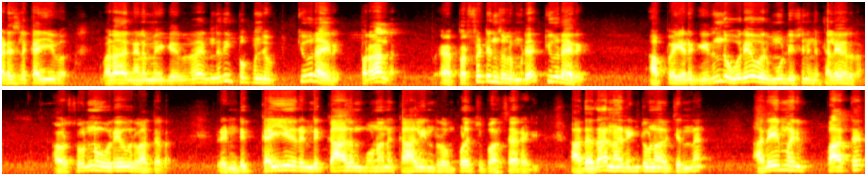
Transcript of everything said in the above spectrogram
கடைசியில் கை வராத நிலைமைக்கு தான் இருந்தது. இப்போ கொஞ்சம் க்யூர் ஆயிருக்கு பரவாயில்ல. பர்ஃபெக்ட்னு சொல்ல முடியாது. க்யூர் ஆயிருக்கு அப்போ எனக்கு இருந்த ஒரே ஒரு மோட்டிவேஷன் எங்கள் தலைவர் தான். அவர் சொன்ன ஒரே ஒரு வார்த்தை தான். ரெண்டு கையும் ரெண்டு காலும் போனான்னு காலின்றவன் பிழைச்சிப்பான் சார் அப்படின்னு. அதை தான் நான் ரிங்டோனாக வச்சுருந்தேன். அதே மாதிரி பார்த்தேன்.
